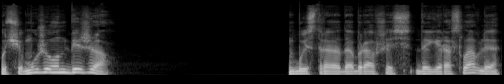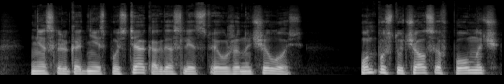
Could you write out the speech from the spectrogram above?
Почему же он бежал? Быстро добравшись до Ярославля, несколько дней спустя, когда следствие уже началось, он постучался в полночь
